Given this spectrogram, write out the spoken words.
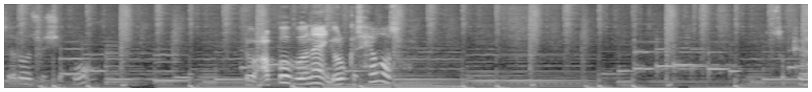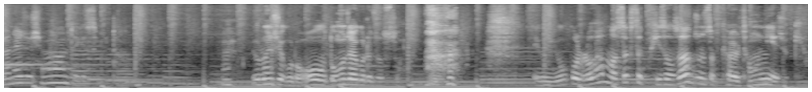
쓸어주시고 그리고 앞부분은 이렇게 세워서 표현해주시면 되겠습니다. 음, 이런 식으로 어우 너무 잘 그려졌어. 이거 이걸로 한번 쓱쓱 빗어서 눈썹 결 정리해줄게요.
